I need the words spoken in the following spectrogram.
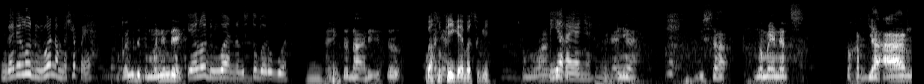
Enggak deh lo duluan sama siapa ya? pokoknya gue ditemenin deh Ya lo duluan, habis itu baru gue. Hmm. kayak itu nah di situ Basuki kayak Basuki. semua Iya kayaknya. Hmm. kayaknya bisa nge-manage pekerjaan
